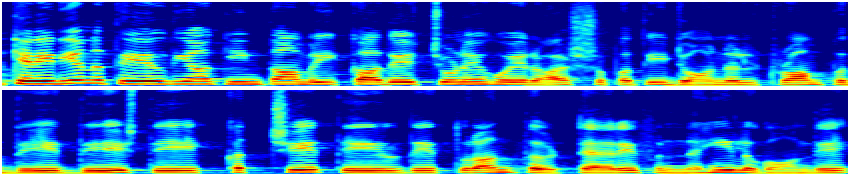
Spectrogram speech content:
ਕੈਨੇਡੀਅਨ ਤੇਲ ਦੀਆਂ ਕੀਮਤਾਂ ਅਮਰੀਕਾ ਦੇ ਚੁਣੇ ਹੋਏ ਰਾਸ਼ਟਰਪਤੀ ਡੋਨਲਡ ਟਰੰਪ ਦੇ ਦੇਸ਼ ਦੇ ਕੱਚੇ ਤੇਲ ਦੇ ਤੁਰੰਤ ਟੈਰਿਫ ਨਹੀਂ ਲਗਾਉਣ ਦੇ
